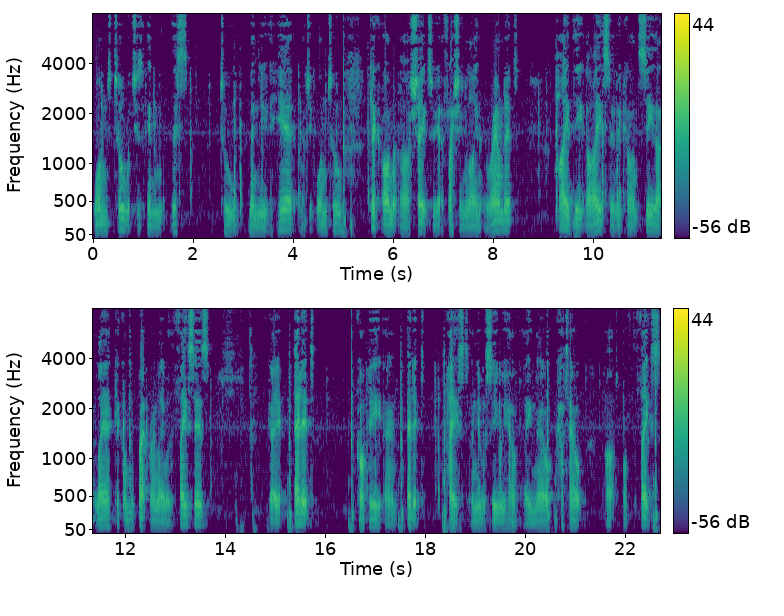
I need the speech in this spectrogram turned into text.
wand tool, which is in this tool menu here, magic wand tool. Click on our shape so we get a flashing line around it. Hide the eye so we can't see that layer. Click on the background layer where the face is. Go edit, copy and edit, paste and you will see we have a now cut out part of face.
